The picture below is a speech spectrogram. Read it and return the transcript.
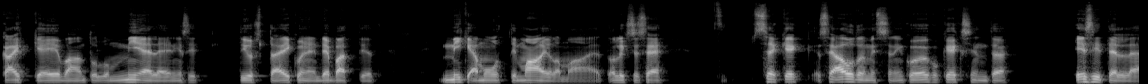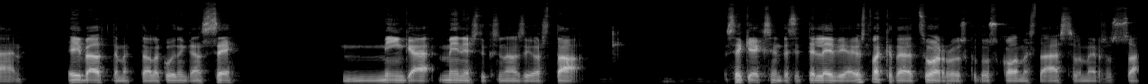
kaikki ei vaan tullut mieleen, ja sitten just tämä ikuinen debatti, että mikä muutti maailmaa, että oliko se se se, ke, se auto, missä niin kuin joku keksintö esitellään, ei välttämättä ole kuitenkaan se, minkä menestyksen ansiosta se keksintö sitten leviää. Just vaikka tämä suoruiskutus kolmesta SL Mersussa,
